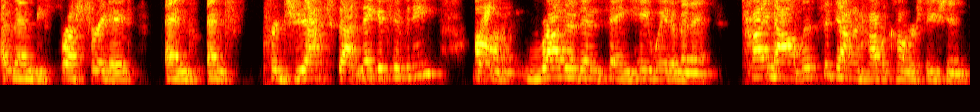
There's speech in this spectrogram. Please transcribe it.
and then be frustrated and and project that negativity right. um, rather than saying, hey, wait a minute, time out, let's sit down and have a conversation.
